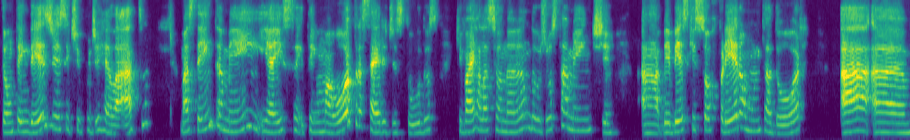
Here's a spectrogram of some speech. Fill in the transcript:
Então, tem desde esse tipo de relato, mas tem também, e aí tem uma outra série de estudos que vai relacionando justamente a bebês que sofreram muita dor a, a,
